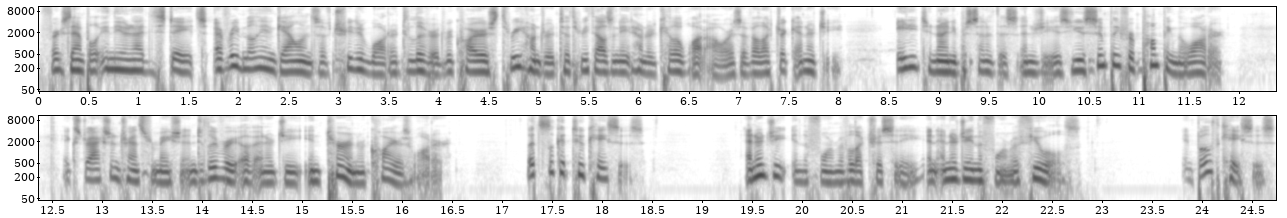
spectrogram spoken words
For example, in the United States, every million gallons of treated water delivered requires 300 to 3,800 kilowatt hours of electric energy. 80 to 90% of this energy is used simply for pumping the water. Extraction, transformation, and delivery of energy in turn requires water. Let's look at two cases energy in the form of electricity and energy in the form of fuels. In both cases,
